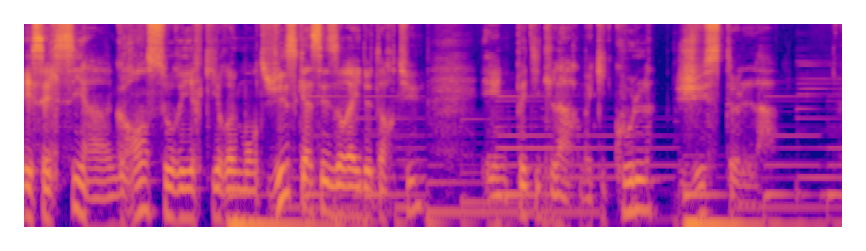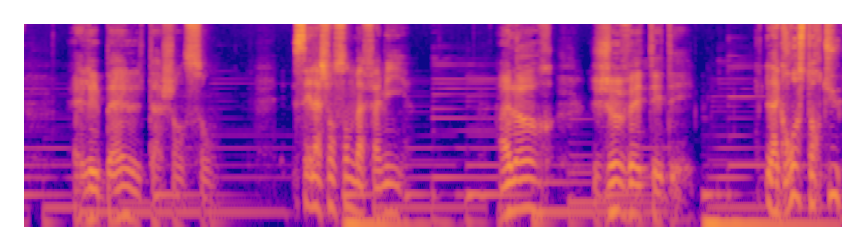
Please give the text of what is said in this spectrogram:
et celle-ci a un grand sourire qui remonte jusqu'à ses oreilles de tortue, et une petite larme qui coule juste là. Elle est belle, ta chanson. C'est la chanson de ma famille. Alors, je vais t'aider. La grosse tortue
